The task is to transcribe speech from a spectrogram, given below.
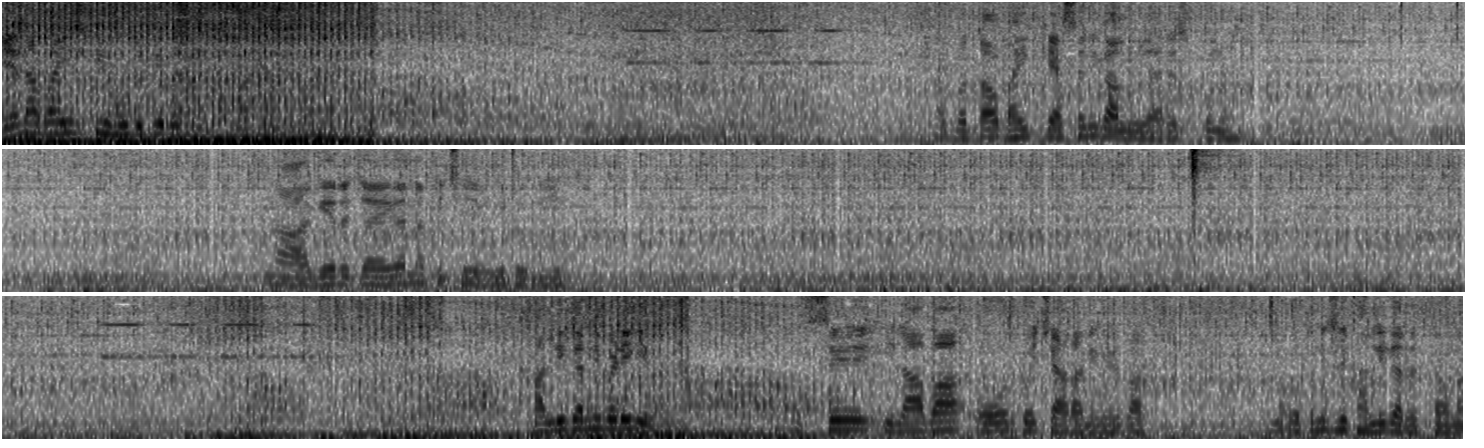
ये ना भाई, इसकी हुड के बताओ भाई, कैसे निकालूँ यार इसको मैं ना आगे रह जाएगा, ना पीछे जाएगी लिए खाली करनी पड़ेगी? इससे अलावा और कोई चारा नहीं मेरे पास। मैं उतनी से खाली कर देता हूँ ना।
